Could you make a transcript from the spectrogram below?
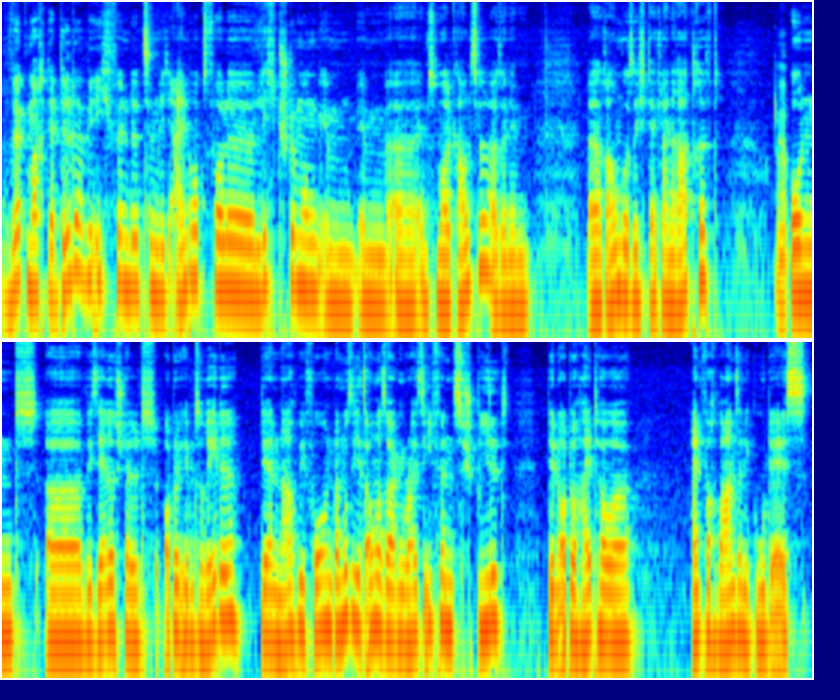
Wirkmacht der Bilder, wie ich finde, ziemlich eindrucksvolle Lichtstimmung im, im, äh, im Small Council, also in dem äh, Raum, wo sich der kleine Rat trifft. Ja. Und äh, Viserys stellt Otto eben zur Rede, der nach wie vor, und da muss ich jetzt auch mal sagen, Rice Evans spielt den Otto Hightower einfach wahnsinnig gut. Er ist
